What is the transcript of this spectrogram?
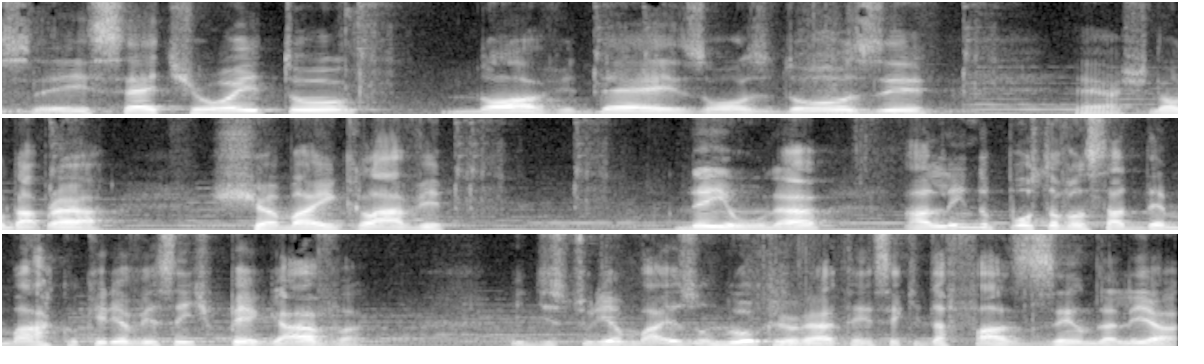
6, 7, 8, 9, 10, 11, 12. É, acho que não dá pra chamar enclave nenhum, né? Além do posto avançado de Marco, eu queria ver se a gente pegava e destruía mais um núcleo, né? Tem esse aqui da fazenda ali, ó.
